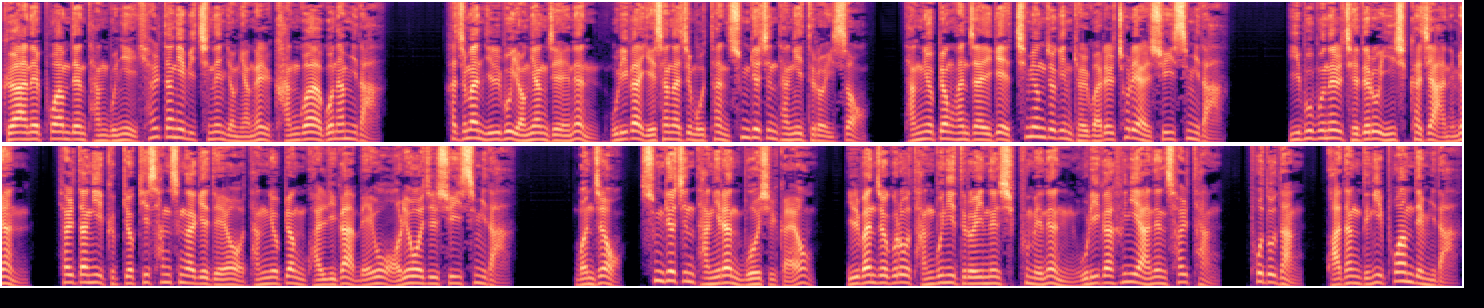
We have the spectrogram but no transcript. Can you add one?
그 안에 포함된 당분이 혈당에 미치는 영향을 간과하곤 합니다. 하지만 일부 영양제에는 우리가 예상하지 못한 숨겨진 당이 들어있어 당뇨병 환자에게 치명적인 결과를 초래할 수 있습니다. 이 부분을 제대로 인식하지 않으면 혈당이 급격히 상승하게 되어 당뇨병 관리가 매우 어려워질 수 있습니다. 먼저 숨겨진 당이란 무엇일까요? 일반적으로 당분이 들어있는 식품에는 우리가 흔히 아는 설탕, 포도당, 과당 등이 포함됩니다.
